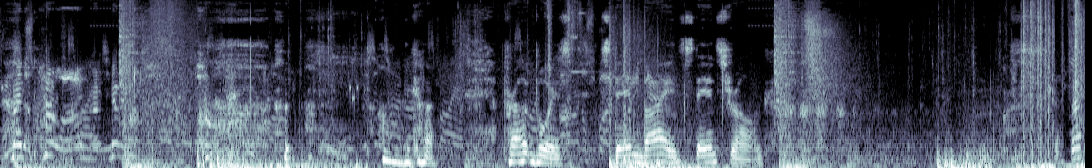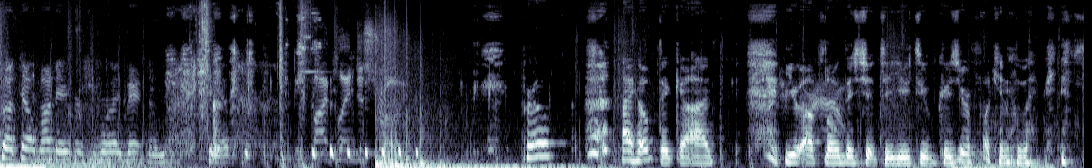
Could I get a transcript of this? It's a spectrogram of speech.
So, like a power, I'm not doing. Let the power on my nose. Oh my god. Proud Boys, stand by and stand strong. That's what I tell my neighbors before they ban them. Shit. Spy plane destroyed. Bro, I hope to God you upload this shit to YouTube because you're fucking hilarious.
